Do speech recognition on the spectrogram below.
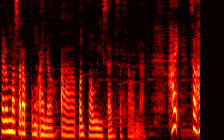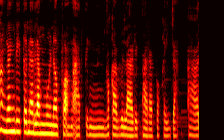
Pero masarap pong ano, ah, pagpawisan sa sauna. Hi! So hanggang dito na lang muna po ang ating vocabulary para po kay Jack, ah,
